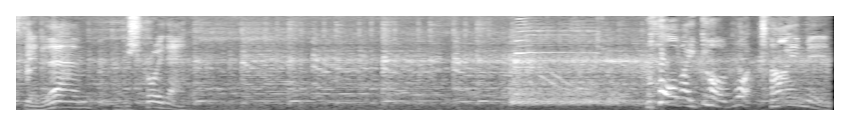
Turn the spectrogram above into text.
It's the end of them. And destroy them. My god, what timing!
